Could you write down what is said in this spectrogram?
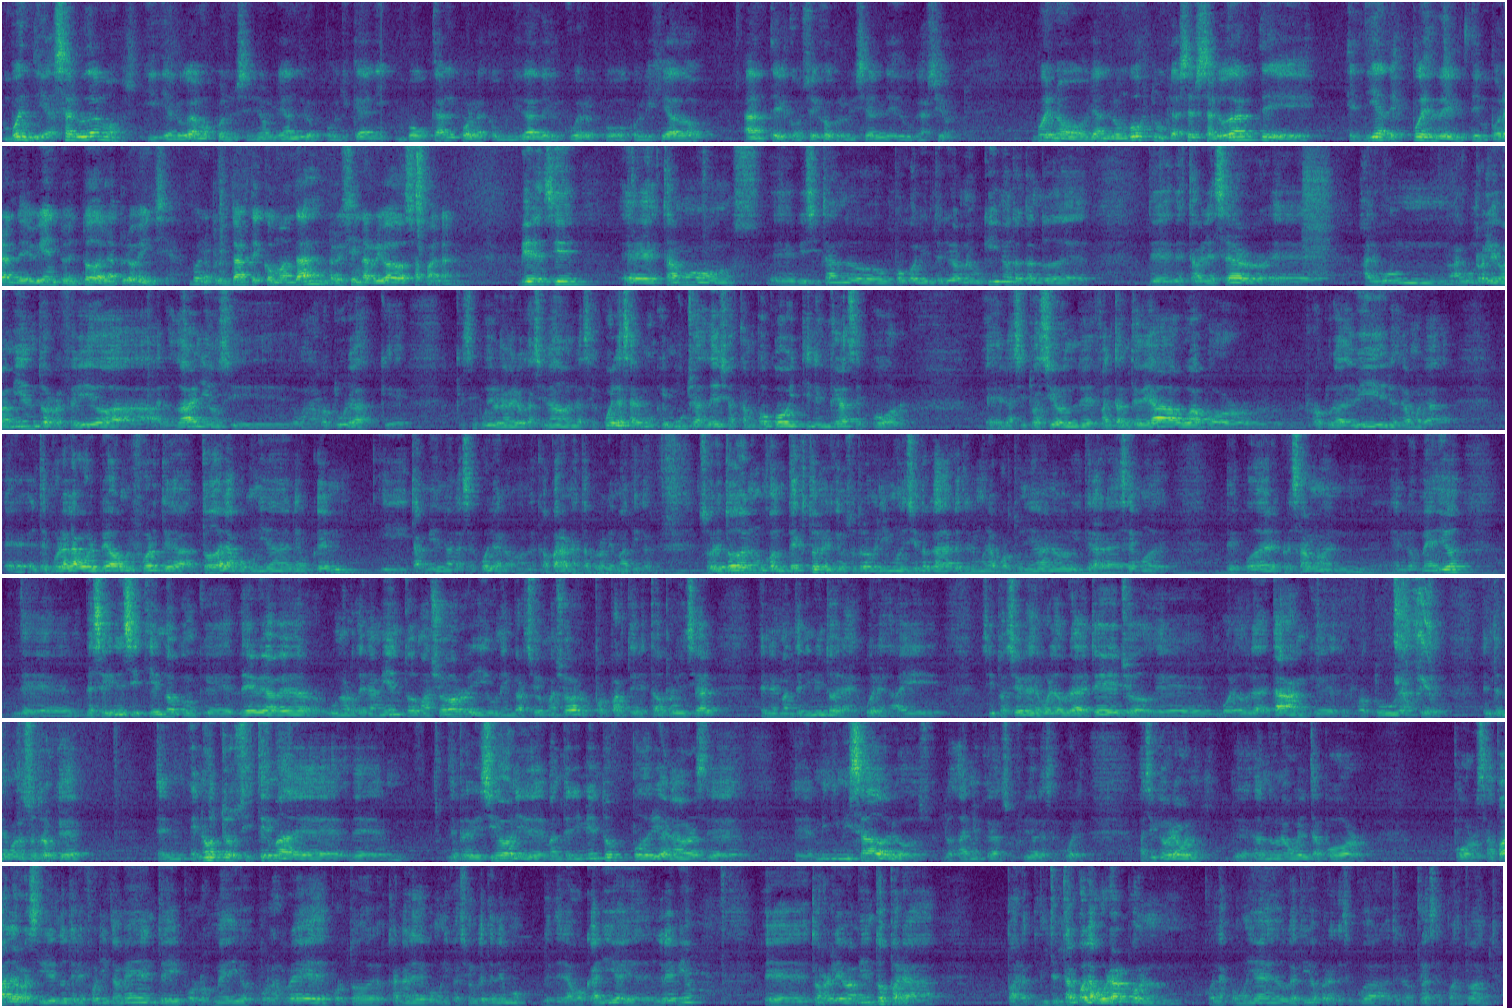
Buen día, saludamos y dialogamos con el señor Leandro Policani, vocal por la comunidad del cuerpo colegiado ante el Consejo Provincial de Educación. Bueno, Leandro, un gusto, un placer saludarte el día después del temporal de viento en toda la provincia. Bueno, preguntarte cómo andás recién arribado a Zapala. Bien, sí, eh, estamos eh, visitando un poco el interior neuquino, tratando de, establecer... Eh, algún, algún relevamiento referido a, los daños y las roturas que, se pudieron haber ocasionado en las escuelas. Sabemos que muchas de ellas tampoco hoy tienen clases por eh, la situación de faltante de agua, por rotura de vidrios, digamos, eh, el temporal ha golpeado muy fuerte a toda la comunidad de Neuquén y también a las escuelas no, escaparon a esta problemática. Sobre todo en un contexto en el que nosotros venimos diciendo cada vez que tenemos la oportunidad y te lo agradecemos de de poder expresarnos en, en los medios, de, de, seguir insistiendo con que debe haber un ordenamiento mayor y una inversión mayor por parte del Estado provincial en el mantenimiento de las escuelas. Hay situaciones de voladura de techo, de voladura de tanques, roturas, que entendemos nosotros que en, en otro sistema de, de, de, previsión y de mantenimiento podrían haberse eh, minimizado los, los daños que han sufrido las escuelas. Así que ahora, bueno, eh, dando una vuelta por, por Zapala, recibiendo telefónicamente y por los medios, por las redes, por todos los canales de comunicación que tenemos desde la vocalía y desde el gremio, eh, estos relevamientos para, para intentar colaborar con, las comunidades educativas para que se pueda tener clases cuanto antes.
